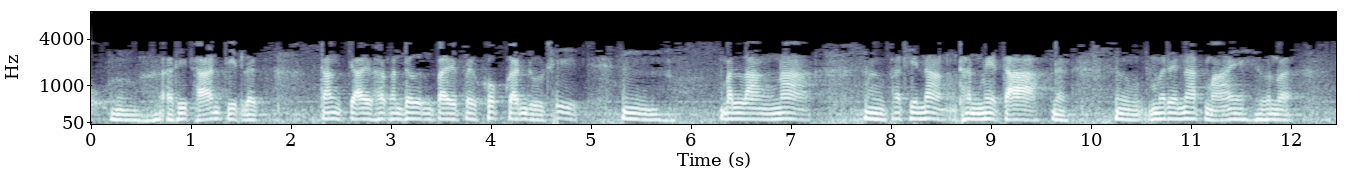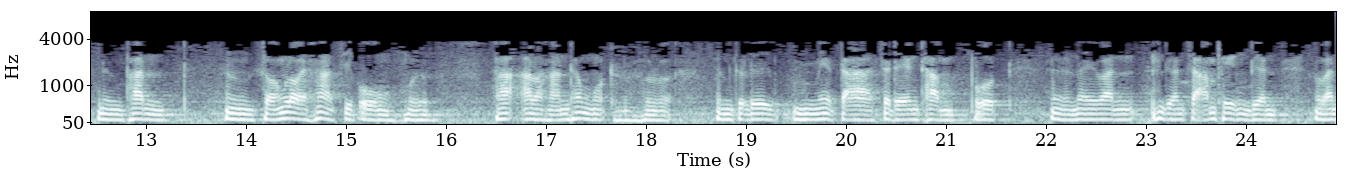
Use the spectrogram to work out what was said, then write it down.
กอธิษฐานจิตเลยตั้งใจพากันเดินไปไปคบกันอยู่ที่บัลลังก์หน้าพระที่นั่งท่านเมตตาเนี่ยไม่ได้นัดหมายคนว่าหนึ่งพันสองร้อยห้าสิบองค์พระอรหันต์ทั้งหมดมันก็เลยเมตตาแสดงธรรมโปรดในวันเดือนสามเพลงเดือนวัน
